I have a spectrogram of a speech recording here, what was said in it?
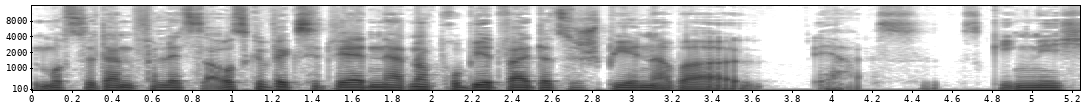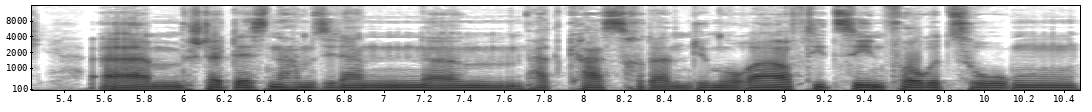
musste dann verletzt ausgewechselt werden. Er hat noch probiert weiterzuspielen, aber ja, das ging nicht. Ähm, stattdessen haben sie dann, ähm, hat Castre dann Dumoulin auf die 10 vorgezogen.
